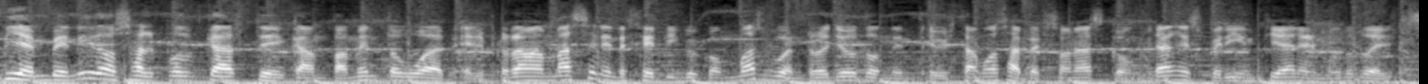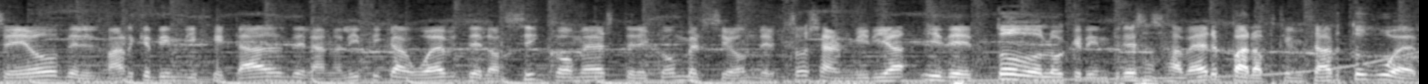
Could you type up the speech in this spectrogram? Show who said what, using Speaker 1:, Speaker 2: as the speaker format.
Speaker 1: Bienvenidos al podcast de Campamento Web, el programa más energético y con más buen rollo donde entrevistamos a personas con gran experiencia en el mundo del SEO, del marketing digital, de la analítica web, de los e-commerce, de la conversión, del social media y de todo lo que te interesa saber para optimizar tu web.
